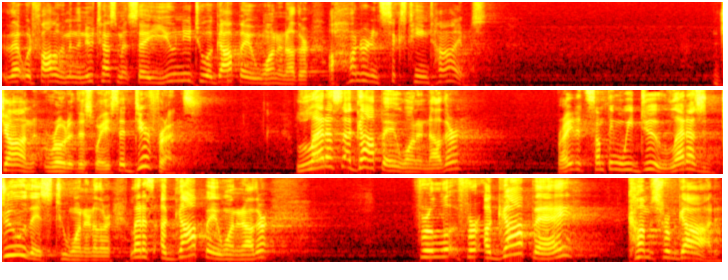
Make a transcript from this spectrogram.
that would follow him in the New Testament say you need to agape one another 116 times. John wrote it this way He said, Dear friends, let us agape one another. Right? It's something we do. Let us do this to one another. Let us agape one another. For, for agape comes from God.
